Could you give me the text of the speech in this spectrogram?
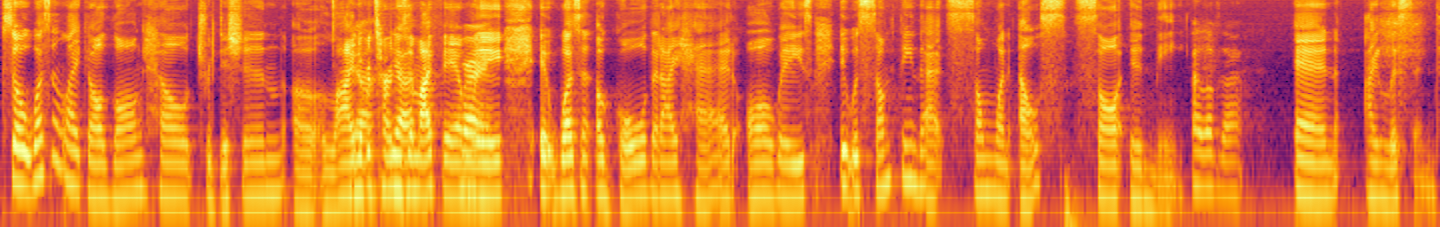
So it wasn't like a long held tradition, a line of attorneys yeah, in my family. right. It wasn't a goal that I had always. It was something that someone else saw in me. I love that. And I listened.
